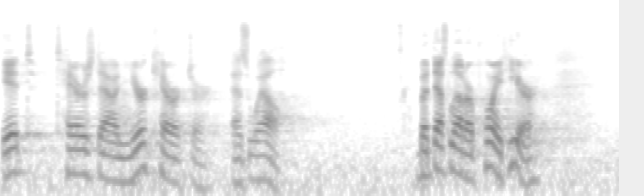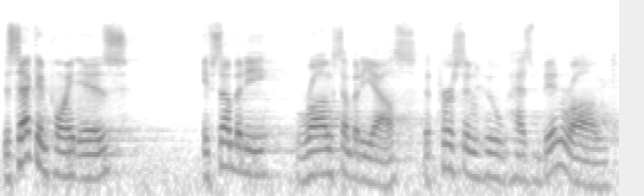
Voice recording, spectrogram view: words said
It tears down your character as well. But that's not our point here. The second point is if somebody wrongs somebody else, the person who has been wronged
